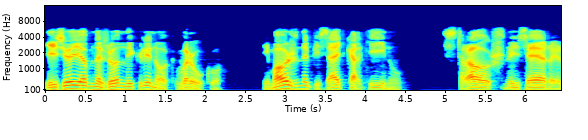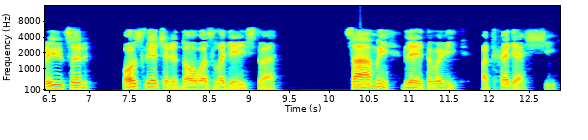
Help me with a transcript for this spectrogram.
Еще и обнаженный клинок в руку. И можно писать картину. Страшный серый рыцарь после очередного злодейства. Самый для этого вид подходящий.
